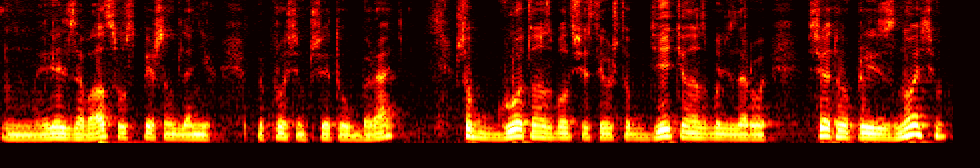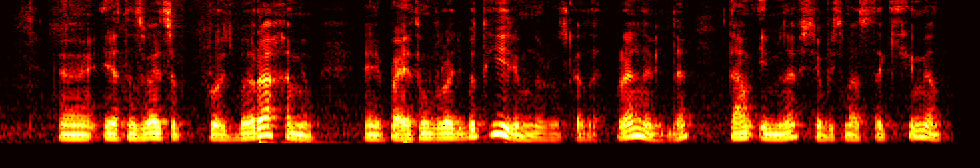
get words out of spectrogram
реализовался успешно для них. Мы просим все это убирать, чтобы год у нас был счастливый, чтобы дети у нас были здоровы. Все это мы произносим, и это называется просьба Рахамим, поэтому вроде бы Тхилем нужно сказать, правильно ведь, да? Там именно все 18 таких имен –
